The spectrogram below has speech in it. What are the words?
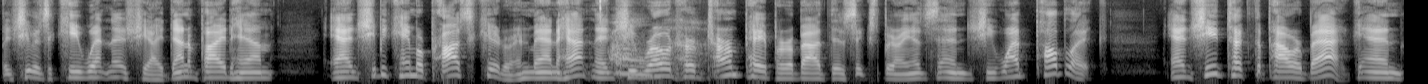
But she was a key witness. She identified him. And she became a prosecutor in Manhattan and she wrote her term paper about this experience and she went public. And she took the power back. And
